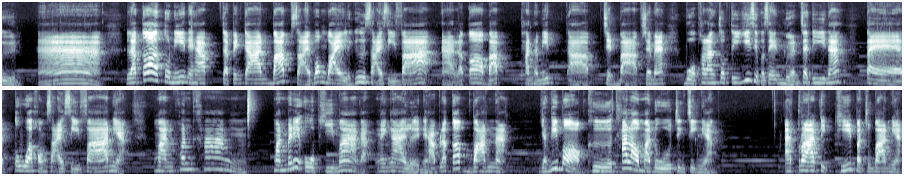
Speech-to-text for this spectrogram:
อื่นอ่าแล้วก็ตัวนี้นะครับจะเป็นการบัฟสายว่องไวหรือคือสายสีฟ้าอ่าแล้วก็บัฟพันธมิตรอ่าเจ็ดบาทใช่ไหมบวกพลังโจมตี 20%เหมือนจะดีนะ แต่ตัวของสายสีฟ้าเนี่ยมันค่อนข้างมันไม่ได้ OP มากอะง่าย ๆเลยนะครับ แล้วก็บันอะอย่างที่บอกคือถ้าเรามาดูจริง ๆ เนี่ย อัตราติดคีปัจจุบันเนี่ย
